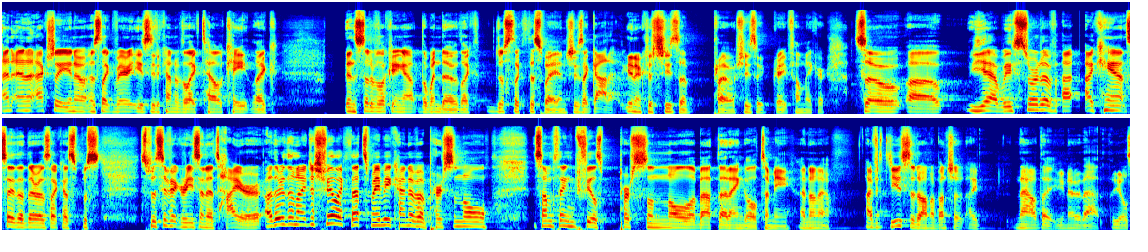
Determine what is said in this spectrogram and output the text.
and and actually, you know, it's like very easy to kind of like tell Kate like instead of looking out the window, like just look this way. And she's like, got it, you know, because she's a pro. She's a great filmmaker. So, uh, yeah, we sort of, I, I can't say that there was like a spec- specific reason it's higher, other than I just feel like that's maybe kind of a personal, something feels personal about that angle to me. I don't know. I've used it on a bunch of, I, now that you know that, you'll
